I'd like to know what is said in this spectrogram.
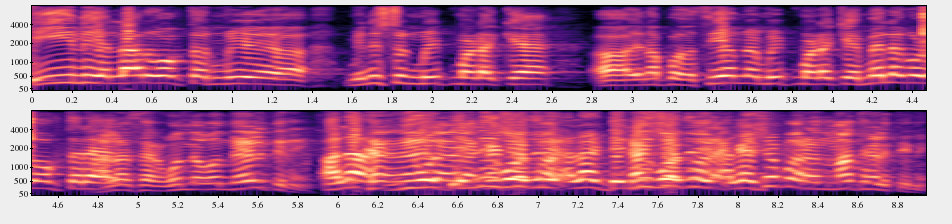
ಡೈಲಿ ಎಲ್ಲರೂ ಹೋಗ್ತಾರೆ. ಮಿನಿಸ್ಟರ್ ಮೀಟ್ ಮಾಡಕ್ಕೆ ಏನಪ್ಪ ಸಿ ನ ಮೀಟ್ ಮಾಡಕ್ಕೆ ಎಂ ಎಲ್ ಎಗಳು ಹೋಗ್ತಾರೆ. ಅಲ್ಲ ಸರ್ ಒಂದು ಒಂದು ಹೇಳ್ತೀನಿ. ಅಲ್ಲ, ನೀವು ಡೆಲ್ಲಿಗೆ ಹೋದ್ರಿ, ಅಲ್ಲ, ಡೆಲ್ಲಿಗೆ ಹೋದ್ರಿ, ಅಲ್ಲ. ಮಾತು ಹೇಳ್ತೀನಿ.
